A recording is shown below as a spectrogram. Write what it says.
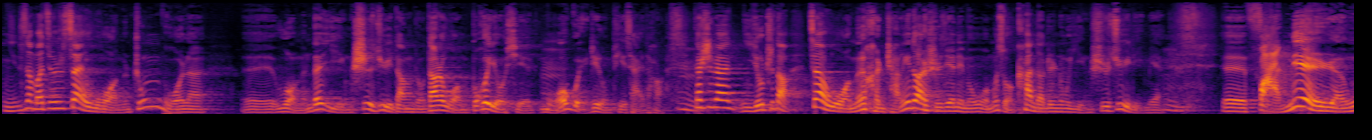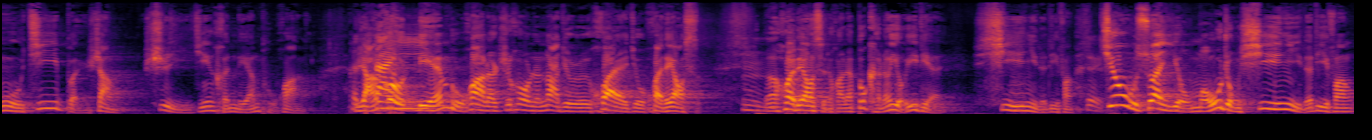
你知道吗？就是在我们中国呢。呃，我们的影视剧当中，当然我们不会有写魔鬼这种题材的哈。但是呢，你就知道，在我们很长一段时间里面，我们所看到这种影视剧里面，呃，反面人物基本上是已经很脸谱化了。然后脸谱化了之后呢，那就是坏就坏的要死。嗯。呃，坏的要死的话呢，不可能有一点吸引你的地方。对。就算有某种吸引你的地方，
